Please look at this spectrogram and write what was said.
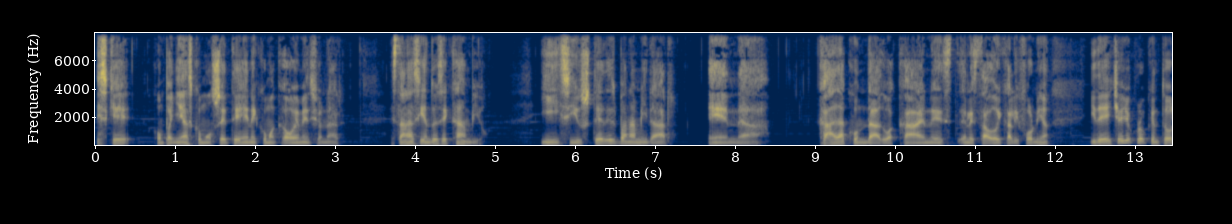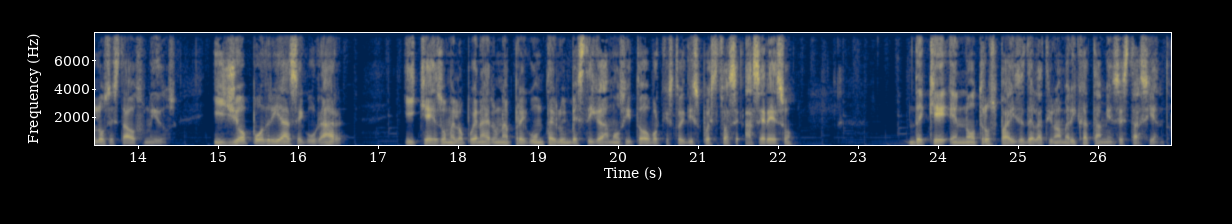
es que compañías como CTN, como acabo de mencionar, están haciendo ese cambio. Y si ustedes van a mirar en ah, cada condado acá en, en el estado de California, y de hecho yo creo que en todos los Estados Unidos, y yo podría asegurar, y que eso me lo pueden hacer una pregunta y lo investigamos y todo, porque estoy dispuesto a hacer eso, de que en otros países de Latinoamérica también se está haciendo.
